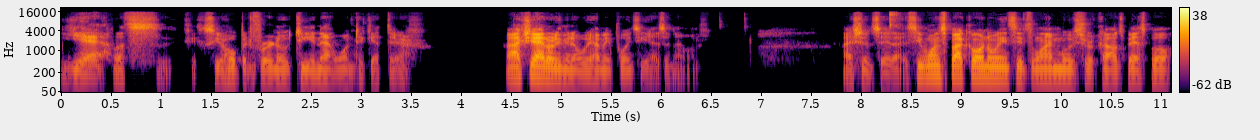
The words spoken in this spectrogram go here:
Yeah, let's. So You're hoping for an OT in that one to get there. Actually, I don't even know how many points he has in that one. I shouldn't say that. See one spot going away and see if the line moves for college basketball.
